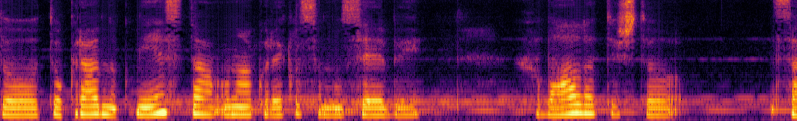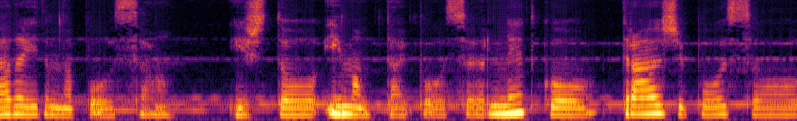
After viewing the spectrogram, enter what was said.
do tog radnog mjesta, onako rekla sam u sebi, hvala ti što sada idem na posao i što imam taj posao. Jer netko traži posao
